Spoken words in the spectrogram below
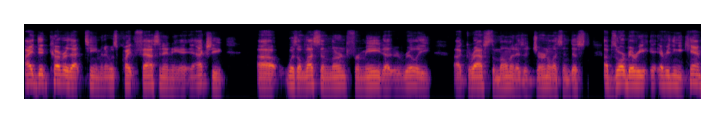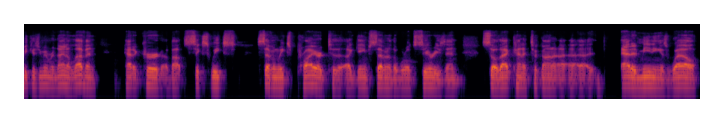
I did cover that team, and it was quite fascinating. It actually uh, was a lesson learned for me to really uh, grasp the moment as a journalist and just absorb every everything you can because you remember 9/11 had occurred about six weeks, seven weeks prior to the, uh, Game Seven of the World Series, and so that kind of took on a, a, a, added meaning as well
